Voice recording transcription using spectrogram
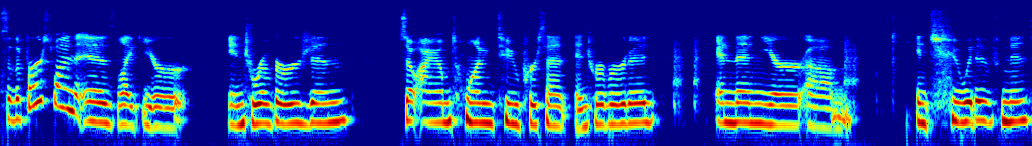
So the first one is like your introversion. So I am 22% introverted. And then your um intuitiveness.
